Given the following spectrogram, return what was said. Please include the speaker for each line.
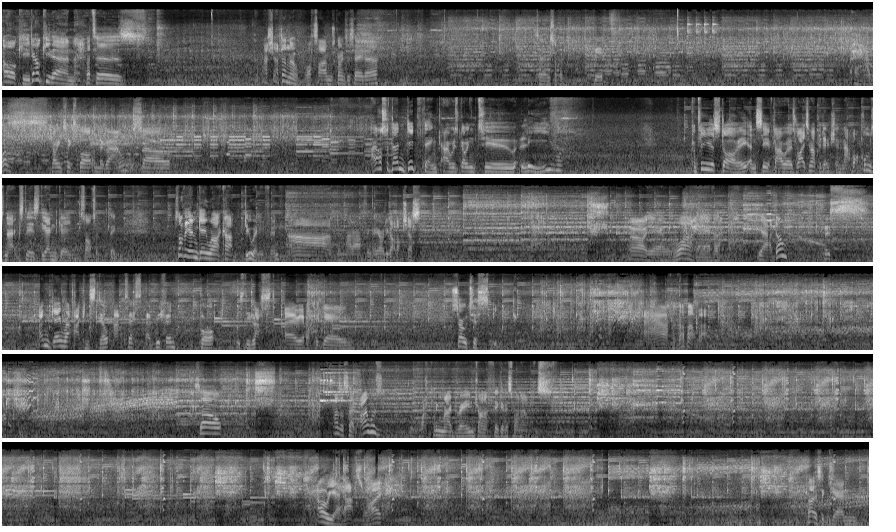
Speaker 1: Okie dokie then. that is... Actually, I don't know what I was going to say there. Turn this up a bit. I was going to explore underground, so I also then did think I was going to leave continue the story and see if I was right in my prediction that what comes next is the end game sort of thing. It's not the end game where I can't do anything. Ah, doesn't matter. I think I already got that chest. Oh yeah, whatever. Yeah, I don't. This end game where I can still access everything, but it's the last area of the game so to speak. Ah, I forgot about that. So, as I said, I was rattling my brain trying to figure this one out. Oh yeah, that's right. Try this again.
